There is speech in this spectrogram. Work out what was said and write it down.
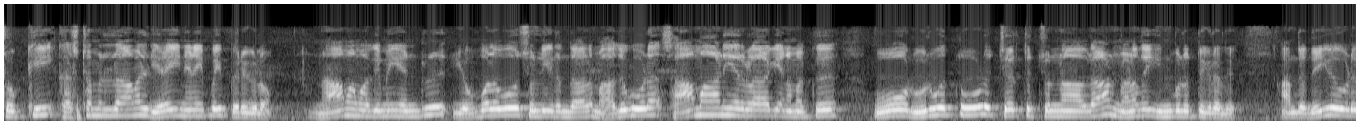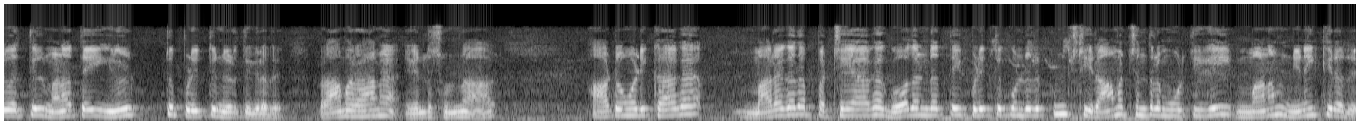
சொக்கி கஷ்டமில்லாமல் இறை நினைப்பை பெறுகிறோம். நாம மகிமை என்று எவ்வளவோ சொல்லியிருந்தாலும் அது கூட சாமானியர்களாகிய நமக்கு ஓர் உருவத்தோடு சேர்த்து சொன்னால்தான் மனதை இன்புறுத்துகிறது. அந்த தெய்வ வடிவத்தில் மனத்தை இழுத்து பிடித்து நிறுத்துகிறது. ராமராம என்று சொன்னால் ஆட்டோமேட்டிக்காக மரகத பச்சையாக கோதண்டத்தை பிடித்து கொண்டிருக்கும் ஸ்ரீ ராமச்சந்திரமூர்த்தியை மனம் நினைக்கிறது.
